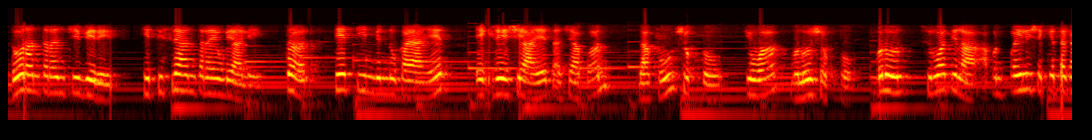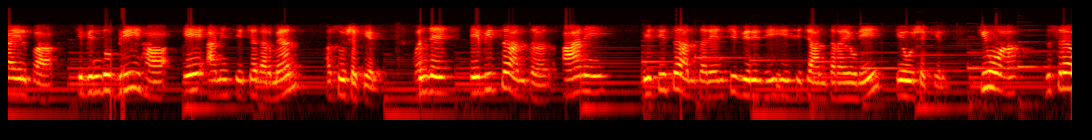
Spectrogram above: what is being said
दोन अंतरांची बेरीज ही तिसऱ्या अंतरा एवढी आली तर ते तीन बिंदू काय आहेत? एकरेषी आहेत असे आपण दाखवू शकतो किंवा म्हणू शकतो. म्हणून सुरुवातीला आपण पहिली शक्यता काय येईल पहा की बिंदू बी हा ए आणि सी च्या दरम्यान असू शकेल. म्हणजे ए बी च अंतर आणि ईसीचं अंतर यांची बेरीज ही ईसीच्या अंतरा एवढी येऊ शकेल. किंवा दुसऱ्या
